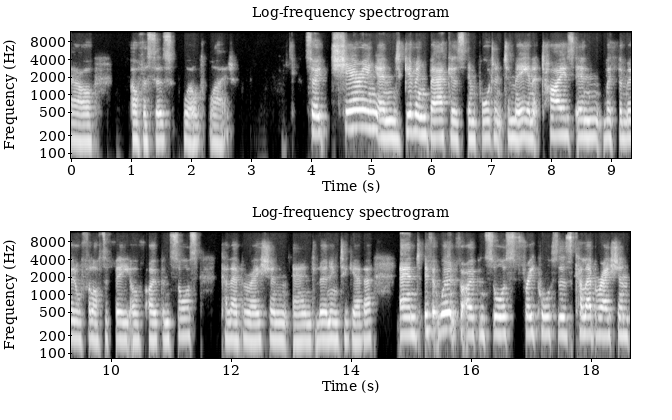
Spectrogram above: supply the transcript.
our offices worldwide. So sharing and giving back is important to me and it ties in with the Moodle philosophy of open source, collaboration and learning together. And if it weren't for open source, free courses, collaboration,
